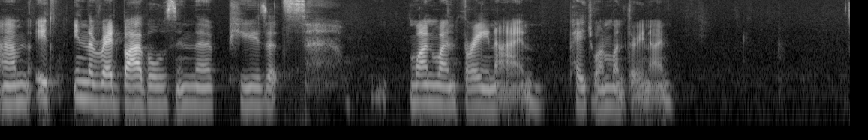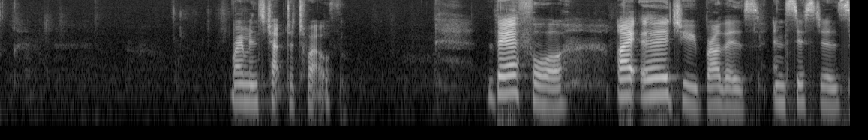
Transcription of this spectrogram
um, it, in the red Bibles in the pews, it's 1139, page 1139. Romans chapter 12. Therefore, I urge you, brothers and sisters,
